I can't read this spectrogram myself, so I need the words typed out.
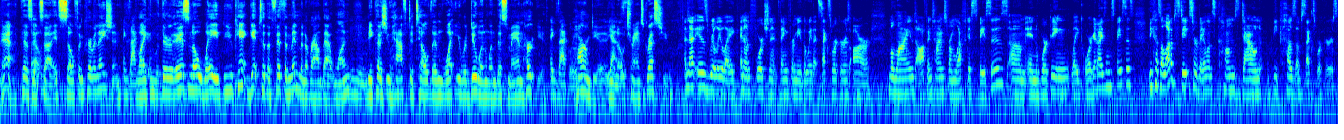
Yeah, because so. it's uh, it's self incrimination. Exactly. Like there is no way you can't get to the Fifth Amendment around that one mm-hmm. because you have to tell them what you were doing when this man hurt you. Exactly. Harmed you. Yes. You know, transgressed you. And that is really like an unfortunate thing for me. The way that sex workers are maligned oftentimes from leftist spaces um, in working like organizing spaces because a lot of state surveillance comes down because of sex workers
